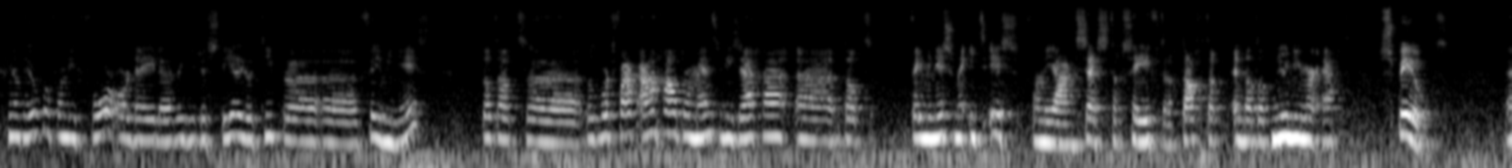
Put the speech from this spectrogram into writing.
Ik denk dat heel veel van die vooroordelen, weet je, de stereotype uh, feminist, dat, dat, uh, dat wordt vaak aangehaald door mensen die zeggen uh, dat feminisme iets is van de jaren 60, 70, 80 en dat dat nu niet meer echt speelt. Uh,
